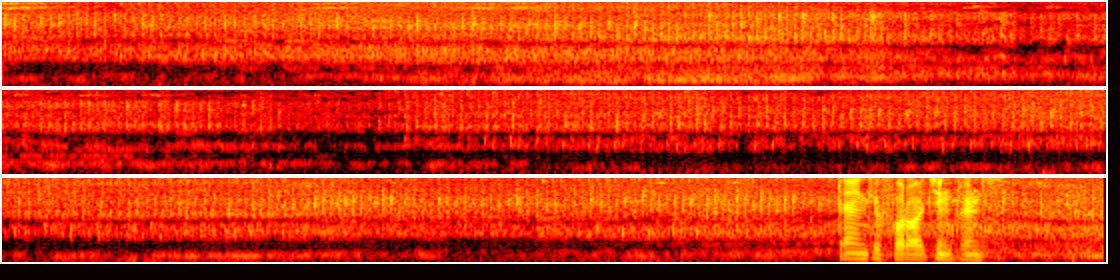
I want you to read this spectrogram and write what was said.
thank you for watching friends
